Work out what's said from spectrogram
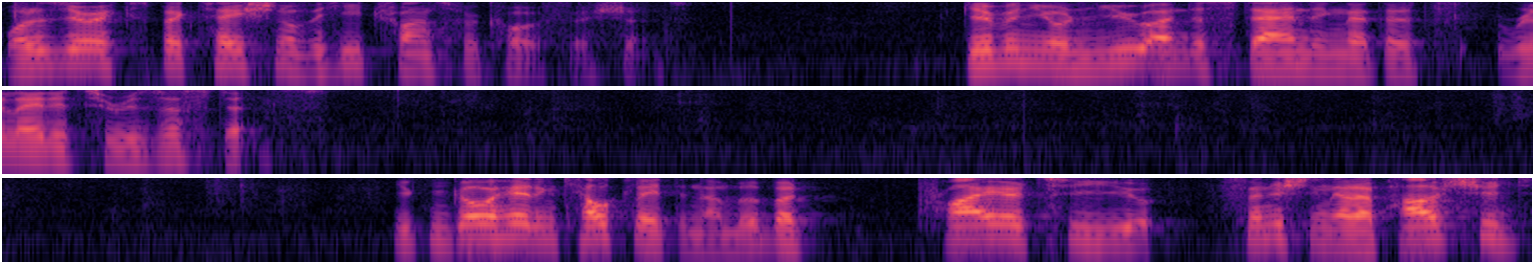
What is your expectation of the heat transfer coefficient? Given your new understanding that it's related to resistance. You can go ahead and calculate the number, but prior to you finishing that up, how should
